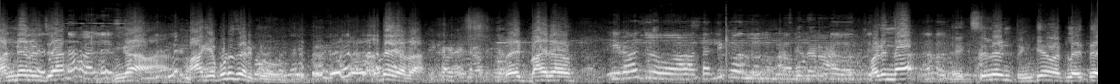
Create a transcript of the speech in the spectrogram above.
మండే నుంచా? ఇంకా మాకెప్పుడు సరిపో అంతే కదా. రైట్ బాయ్ రా. ఈ రోజు తల్లికి వందనం పడిందా? ఎక్సలెంట్. ఇంకేం అట్లయితే?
